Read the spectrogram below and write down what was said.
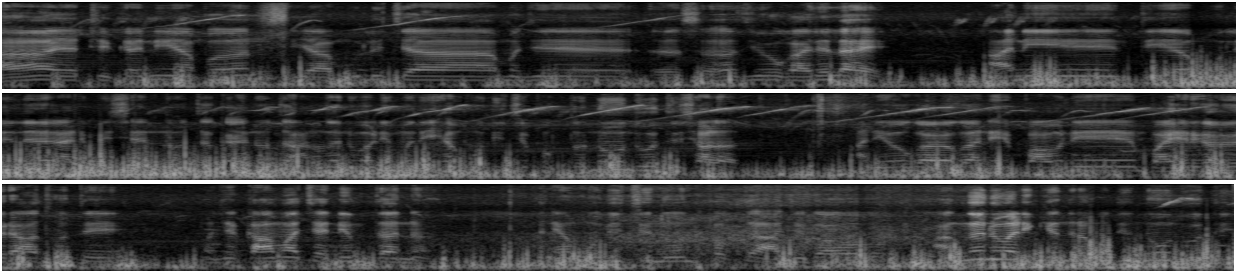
हा या ठिकाणी आपण या मुलीच्या म्हणजे सहजयोग आलेला आहे. आणि ती या मुलीने ॲडमिशन नव्हतं काय नव्हतं अंगणवाडीमध्ये ह्या मुलीची फक्त नोंद होती शाळेत. आणि योगायोगाने पाहुणे बाहेरगावी राहत होते म्हणजे कामाच्या निमित्तानं. आणि या मुलीची नोंद फक्त आजेगाव अंगणवाडी केंद्रामध्ये नोंद होती.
